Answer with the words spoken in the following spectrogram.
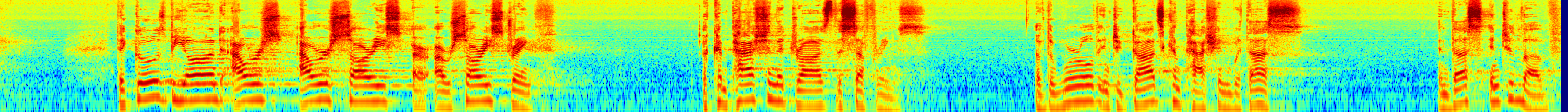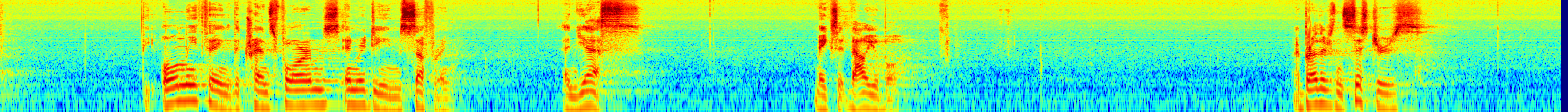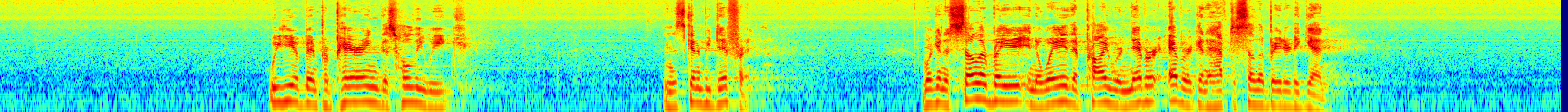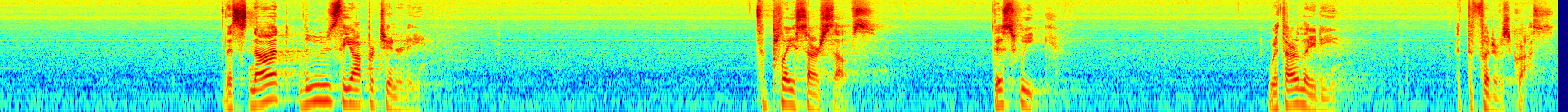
that goes beyond our, our, sorry, our sorry strength, a compassion that draws the sufferings of the world into God's compassion with us, and thus into love, the only thing that transforms and redeems suffering. And yes, makes it valuable. My brothers and sisters, we have been preparing this Holy Week, and it's going to be different. We're going to celebrate it in a way that probably we're never, ever going to have to celebrate it again. Let's not lose the opportunity to place ourselves this week with Our Lady at the foot of His cross.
